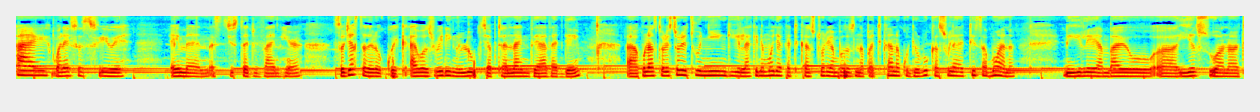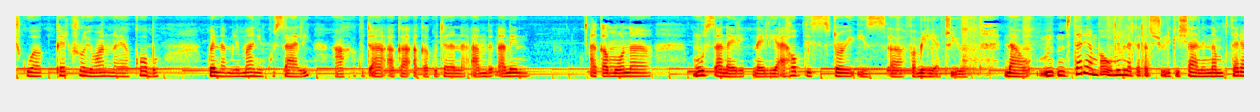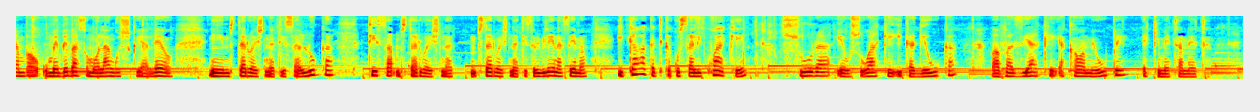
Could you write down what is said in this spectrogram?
Hi, Bwana Yesu asifiwe. Amen. It's just a divine here. So just a little quick. I was reading Luke chapter 9 the other day. Uh, kuna story story tu nyingi lakini moja katika stori ambazo zinapatikana kwenye Luka sura ya tisa bwana ni ile ambayo uh, Yesu anachukua Petro, Yohana na Yakobo kwenda mlimani kusali akakutana aka, aka na I mean, akamwona musa na, elia. I hope this story is uh, familiar to you. Now mstari ambao mimi nataka tushirikishane na mstari ambao umebeba somo langu siku ya leo ni mstari wa 29 luka 9 mstari wa 20, mstari 29 biblia inasema ikawa katika kusali kwake sura ya uso wake ikageuka mavazi yake yakawa meupe yakimetameta.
